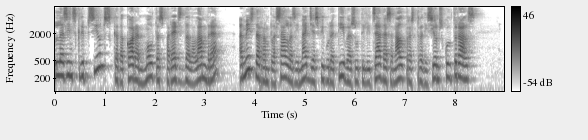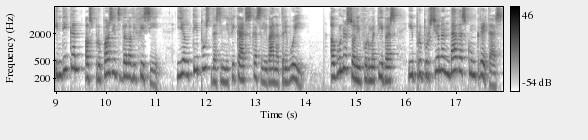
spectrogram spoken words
Les inscripcions que decoren moltes parets de l'Alhambra, a més de reemplaçar les imatges figuratives utilitzades en altres tradicions culturals, indiquen els propòsits de l'edifici i el tipus de significats que se li van atribuir – algunes són informatives i proporcionen dades concretes,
